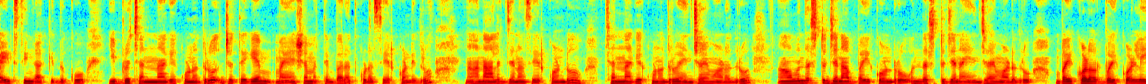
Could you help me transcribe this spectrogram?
ಲೈಟ್ಸಿಂಗ್ ಹಾಕಿದ್ದಕ್ಕೂ ಇಬ್ಬರು ಚೆನ್ನಾಗೆ ಕುಣಿದ್ರು. ಜೊತೆಗೆ ಮಹೇಶ ಮತ್ತು ಭರತ್ ಕೂಡ ಸೇರಿಕೊಂಡಿದ್ರು. ನಾಲ್ಕು ಜನ ಸೇರಿಕೊಂಡು ಚೆನ್ನಾಗೆ ಕುಣಿದ್ರು ಎಂಜಾಯ್ ಮಾಡಿದ್ರು. ಒಂದಷ್ಟು ಜನ ಬೈಕೊಂಡ್ರು, ಒಂದಷ್ಟು ಜನ ಎಂಜಾಯ್ ಮಾಡಿದ್ರು. ಬೈಕೊಳ್ಳೋರು ಬೈಕೊಳ್ಳಿ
